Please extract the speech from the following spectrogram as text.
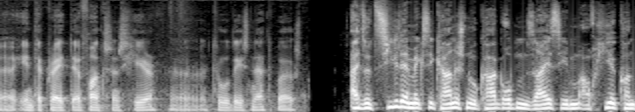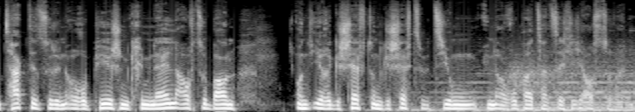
uh, integrate their functions here uh, through these networks. Also Ziel der mexikanischen OK-Gruppen sei es eben auch hier Kontakte zu den europäischen Kriminellen aufzubauen und ihre Geschäfte und Geschäftsbeziehungen in Europa tatsächlich auszuweiten.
